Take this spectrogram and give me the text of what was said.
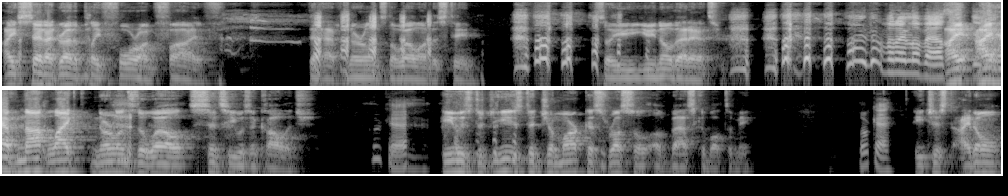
I said I'd rather play four on five than have Nerlens Noel on this team. So you you know that answer. I know, but I love asking. I, I have not liked Nerlens Noel since he was in college. Okay. He was the, he's the Jamarcus Russell of basketball to me. Okay. He just I don't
